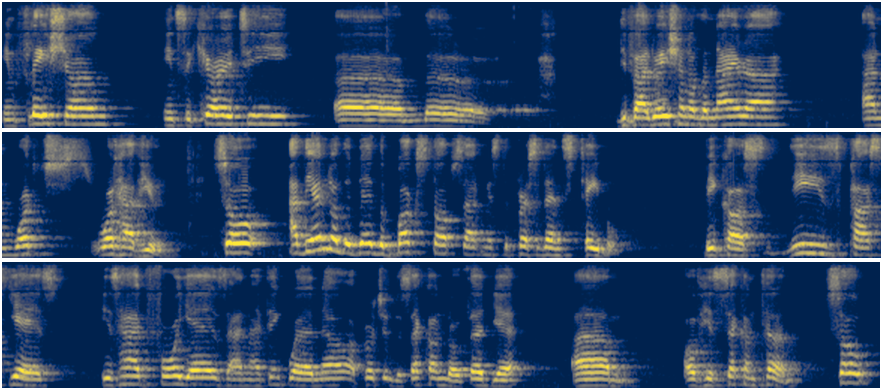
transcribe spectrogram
inflation, insecurity, um, the devaluation of the naira, and what what have you. So at the end of the day, the buck stops at Mr. President's table because these past years, he's had four years, and I think we're now approaching the second or third year um, of his second term. So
